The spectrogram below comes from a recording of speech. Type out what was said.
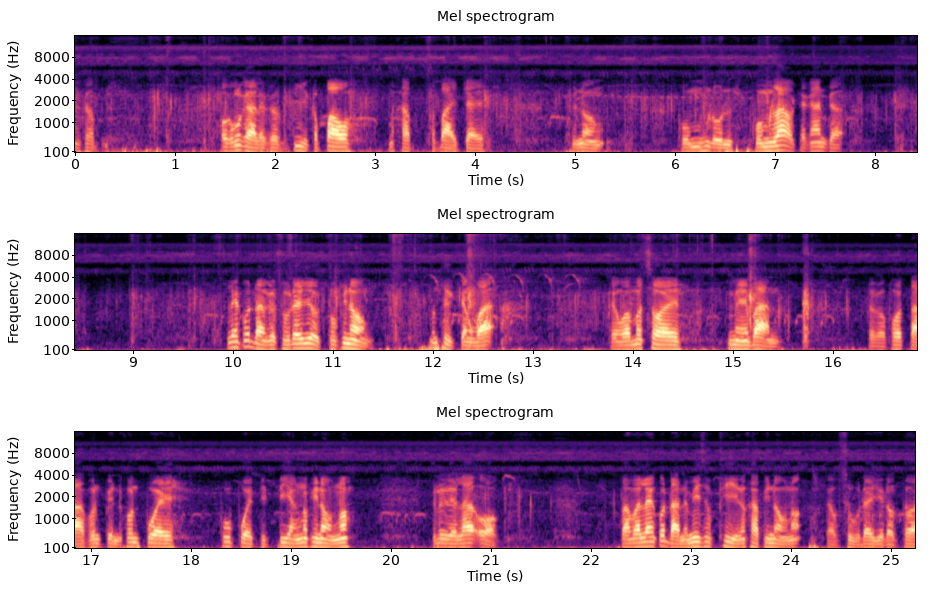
นะครับออกกำลังกายแล้วก็ตีกระเป๋านะครับ สบายใจ พี่น้อง ผมโดนผมเล่าจากงานกับแรกก็ดังกับสู้ได้เยอะทุกพี่น้อง มันถึกจังหวะ จังหวะมาซอยแม่บ้านแล้วก็พ่อตาเพิ่นเป็นคนป่วย ผู้ป่วยติดเตียงเนาะพี่น้องเนาะก็เลยได้ลาออก ตามวันแรกก็ดันมีทุกที่นะครับ พี่น้องเนาะกับสู้ได้อยู่ดอกตัว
